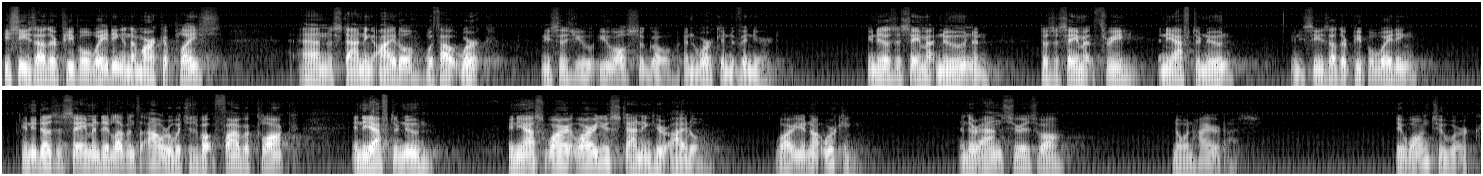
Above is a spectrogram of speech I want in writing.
he sees other people waiting in the marketplace and standing idle without work. And he says, You, you also go and work in the vineyard. And he does the same at noon and does the same at three in the afternoon. And he sees other people waiting. And he does the same in the 11th hour, which is about 5 o'clock in the afternoon. And he asks, why, why are you standing here idle? Why are you not working? And their answer is, Well, no one hired us. They want to work,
